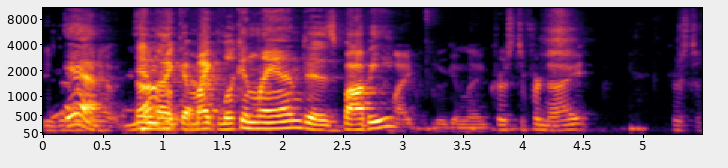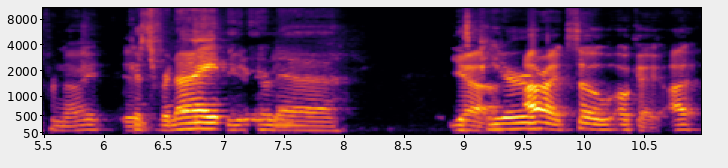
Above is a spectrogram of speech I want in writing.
Yeah. and like uh, mike lookinland is bobby. Mike Lookinland, Christopher Knight, Christopher Knight, christopher knight Peter and uh yeah. Peter. All right, so okay, I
